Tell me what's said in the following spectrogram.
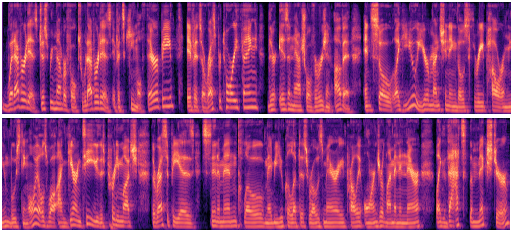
whatever it is, just remember, folks, whatever it is, if it's chemotherapy, if it's a respiratory thing, there is a natural version of it. And so, like you, you're mentioning those three power immune boosting oils. Well, I guarantee you, there's pretty much the recipe is cinnamon, clove, maybe eucalyptus, rosemary, probably orange or lemon in there. Like that's the mixture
